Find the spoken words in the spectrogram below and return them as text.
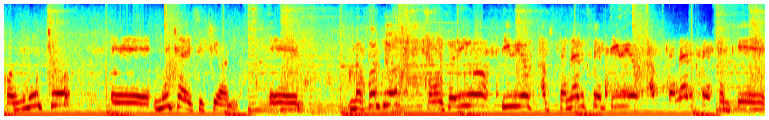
con mucho, eh, mucha decisión. Eh, nosotros, como yo digo, tibios, abstenerse, tibios, abstenerse, porque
